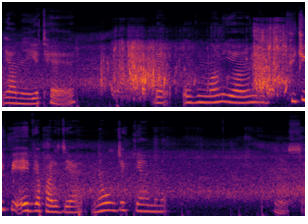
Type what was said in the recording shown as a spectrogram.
yani yeter. Ben odunlarla yani küçük bir ev yaparız ya. Ne olacak ya bana? Neyse.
